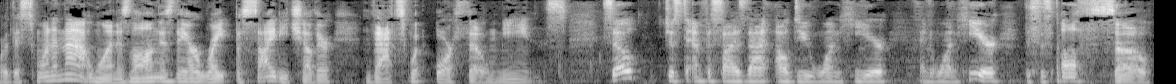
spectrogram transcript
or this one and that one. As long as they are right beside each other, that's what ortho means. So, just to emphasize that, I'll do one here and one here. This is also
